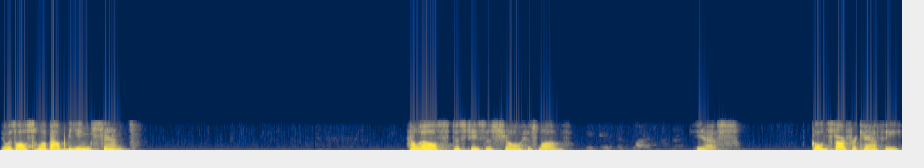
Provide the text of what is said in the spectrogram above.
It was also about being sent. How else does Jesus show his love? Yes. Gold star for Kathy.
